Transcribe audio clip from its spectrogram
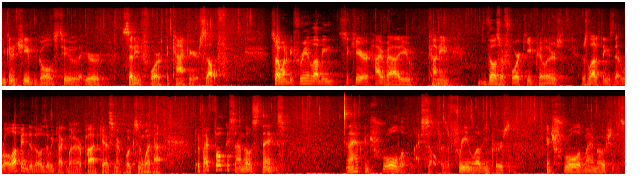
you can achieve the goals too that you're setting forth to conquer yourself. So I want to be free and loving, secure, high value, cunning. Those are four key pillars. There's a lot of things that roll up into those that we talk about in our podcasts and our books and whatnot. But if I focus on those things and I have control of myself as a free and loving person, control of my emotions,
